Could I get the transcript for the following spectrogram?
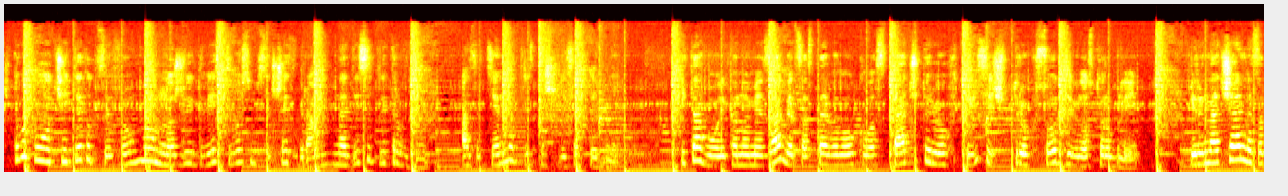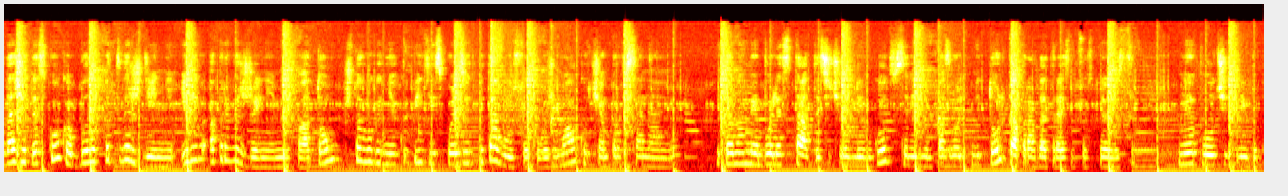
Чтобы получить эту цифру, мы умножили 286 грамм на 10 литров в день, а затем на 365 дней. Итого экономия за год составила около 104 390 рублей. Первоначально задача тест-кука было подтверждение или опровержение мифа о том, что выгоднее купить и использовать бытовую соковыжималку, чем профессиональную. Экономия более 100 тысяч рублей в год в среднем позволит не только оправдать разницу стоимости, но и получить прибыль.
